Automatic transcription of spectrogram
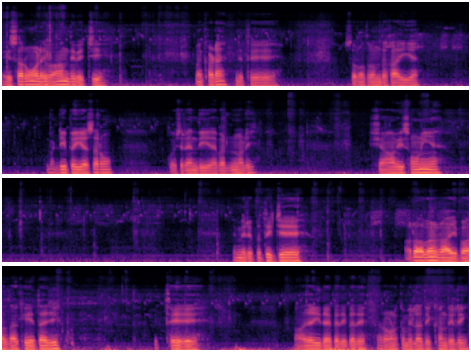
ਇਹ ਸਰੋਂ ਵਾਲੇ ਵਾਹਨ ਦੇ ਵਿੱਚ ਹੀ ਮੈਂ ਖੜਾ ਜਿੱਥੇ ਸਰੋਂ ਤੁਹਾਨੂੰ ਦਿਖਾਈ ਹੈ ਵੱਡੀ ਪਈ ਹੈ ਸਰੋਂ, ਕੁਛ ਰਹਿੰਦੀ ਹੈ ਵੱਢਣ ਵਾਲੀ। ਛਾਂ ਵੀ ਸੋਹਣੀ ਹੈ ਇਹ ਮੇਰੇ ਭਤੀਜੇ ਰੋਬਨ ਰਾਜਪਾਲ ਦਾ ਖੇਤ ਹੈ ਜੀ। ਇੱਥੇ ਆ ਜਾਈਦਾ ਕਦੇ ਕਦੇ ਰੌਣਕ ਮੇਲਾ ਦੇਖਣ ਦੇ ਲਈ।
